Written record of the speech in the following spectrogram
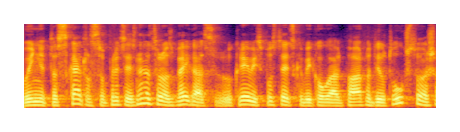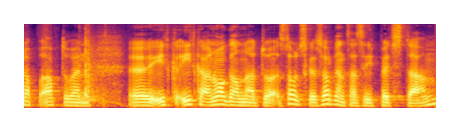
Viņa tas skaitlis, jau precīzi neatceros, beigās Krievijas puse teica, ka bija kaut kāda pārpa 2000 ap, aptuveni. It, it kā nogalināt to starptautiskās organizācijas pēc tam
